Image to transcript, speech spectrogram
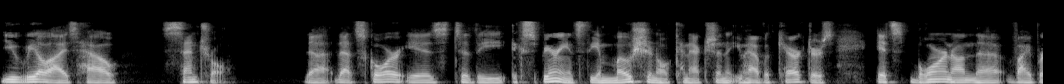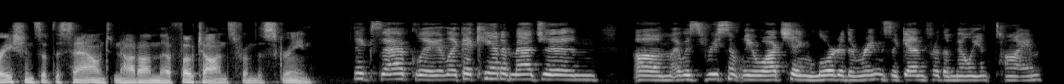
you realize how central that that score is to the experience, the emotional connection that you have with characters. It's born on the vibrations of the sound, not on the photons from the screen. Exactly. Like I can't imagine um, I was recently watching Lord of the Rings again for the millionth time,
